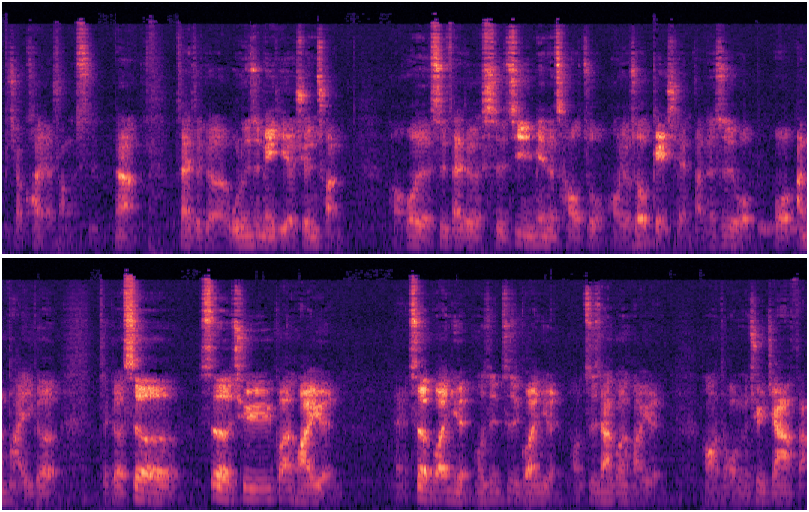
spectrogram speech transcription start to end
比较快的方式。那在这个无论是媒体的宣传，好，或者是在这个实际面的操作，哦，有时候给钱，反正是我我安排一个这个社社区关怀员，哎，社官员或是志官员，哦，自杀关怀员，好，我们去家访，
